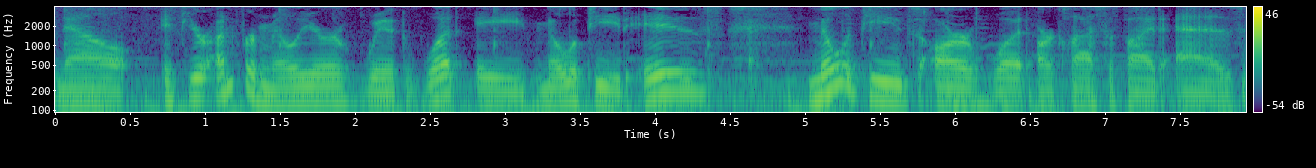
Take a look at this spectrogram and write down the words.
Now, if you're unfamiliar with what a millipede is, millipedes are what are classified as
